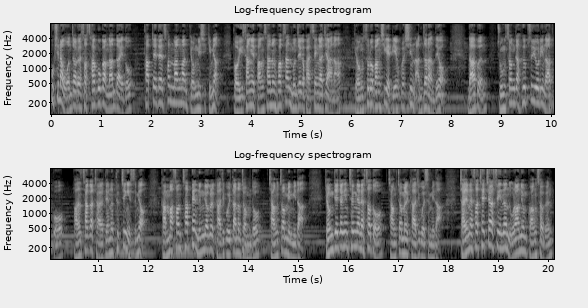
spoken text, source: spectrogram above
혹시나 원자로에서 사고가 난다 해도 탑재된 선망만 격리시키면 더 이상의 방사능 확산 문제가 발생하지 않아 경수로 방식에 비해 훨씬 안전한데요. 납은 중성자 흡수율이 낮고 반사가 잘 되는 특징이 있으며 감마선 차폐 능력을 가지고 있다는 점도 장점입니다. 경제적인 측면에서도 장점을 가지고 있습니다. 자연에서 채취할 수 있는 우라늄 광석은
